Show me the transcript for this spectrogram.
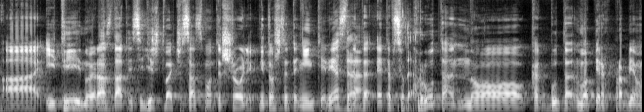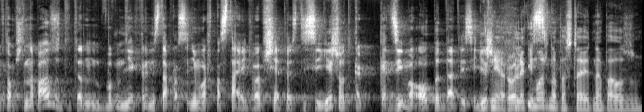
А, и ты иной раз, да, ты сидишь два часа, смотришь ролик. Не то, что это неинтересно, Да, это, это все да. круто, но как будто, ну, во-первых, проблема в том, что на паузу ты там в некоторые места просто не можешь поставить вообще. То есть ты сидишь, вот как Кадзима опыт, да, ты сидишь... Не, ролик и можно поставить на паузу.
